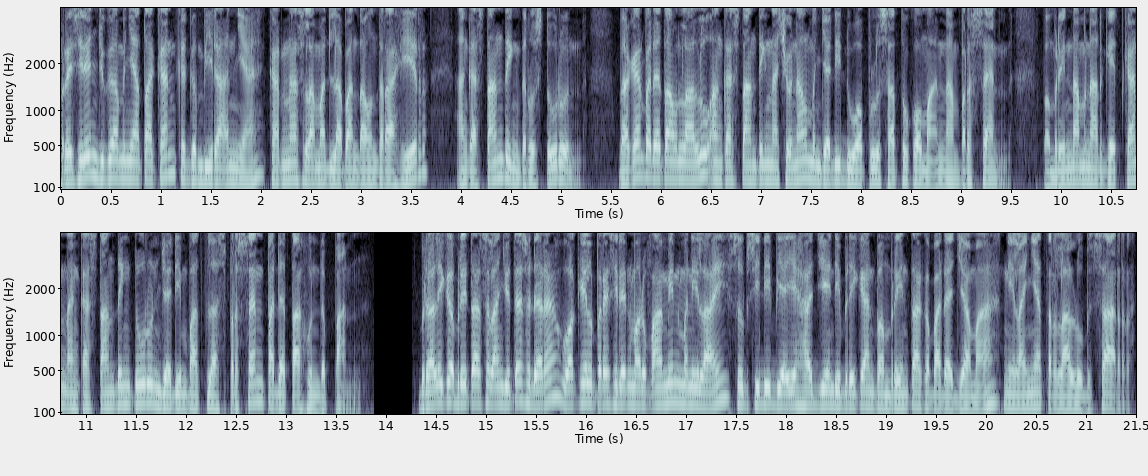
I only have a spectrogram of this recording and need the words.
Presiden juga menyatakan kegembiraannya karena selama 8 tahun terakhir, angka stunting terus turun. Bahkan pada tahun lalu, angka stunting nasional menjadi 21,6 persen. Pemerintah menargetkan angka stunting turun jadi 14 persen pada tahun depan. Beralih ke berita selanjutnya, Saudara. Wakil Presiden Maruf Amin menilai subsidi biaya haji yang diberikan pemerintah kepada jamaah nilainya terlalu besar.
